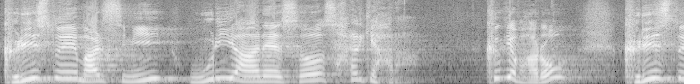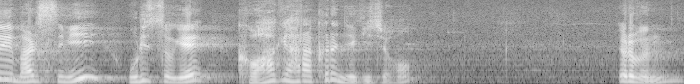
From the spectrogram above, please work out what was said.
그리스도의 말씀이 우리 안에서 살게 하라. 그게 바로 그리스도의 말씀이 우리 속에 거하게 하라 그런 얘기죠. 여러분,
